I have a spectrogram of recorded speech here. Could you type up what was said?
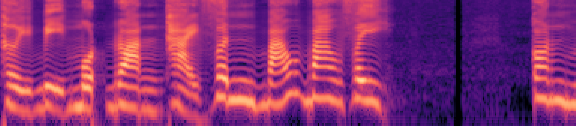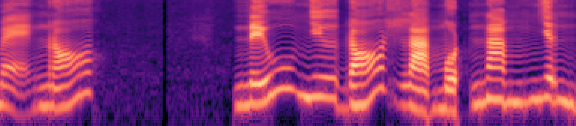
thời bị một đoàn thải vân báo bao vây. Con mẹ nó. Nếu như đó là một nam nhân.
